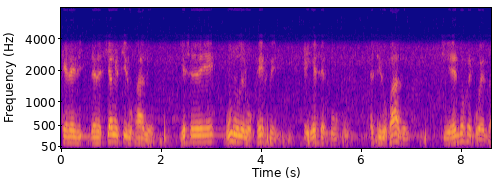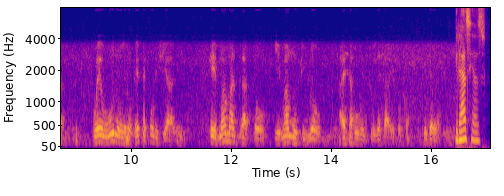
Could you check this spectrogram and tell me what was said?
que le, le decían el cirujano y ese es uno de los jefes en ese FUFU. El cirujano, si él no recuerda, fue uno de los jefes policiales que más maltrató y más mutiló a esa juventud de esa época. Muchas gracias. Gracias.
